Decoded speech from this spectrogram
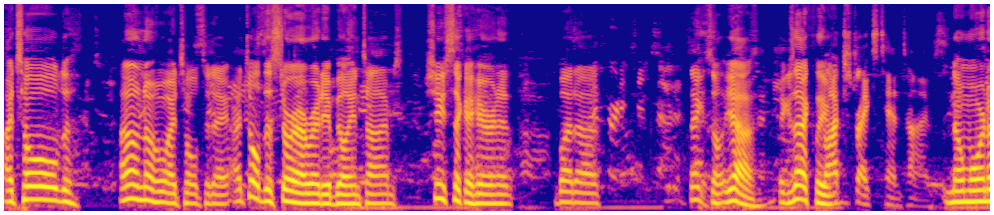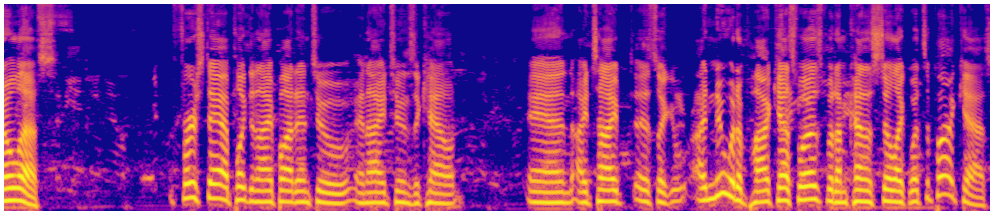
I told, I don't know who I told today. I told this story already a billion times. She's sick of hearing it, but uh, thanks. So yeah, exactly. Rock strikes ten times. No more, no less. First day, I plugged an iPod into an iTunes account, and I typed. It's like I knew what a podcast was, but I'm kind of still like, "What's a podcast?"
